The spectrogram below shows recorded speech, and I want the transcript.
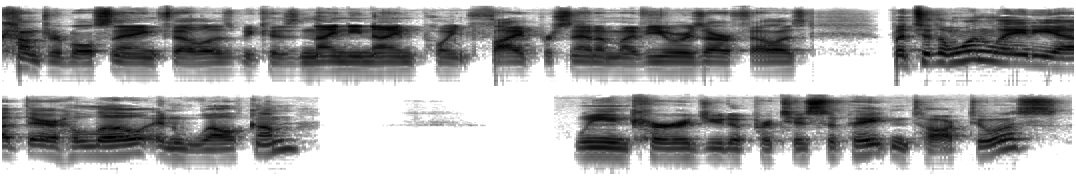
comfortable saying fellas because 99.5% of my viewers are fellas. But to the one lady out there, hello and welcome. We encourage you to participate and talk to us.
